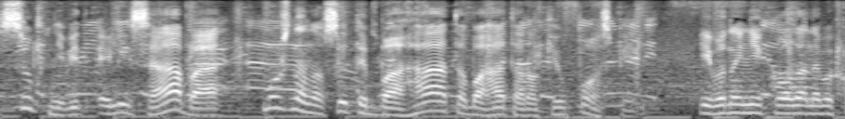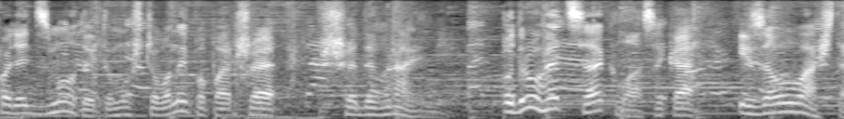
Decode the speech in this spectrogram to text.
Сукні від Еліса Аба можна носити багато-багато років поспіль. І вони ніколи не виходять з моди, тому що вони, по-перше, шедевральні. По-друге, це класика. І зауважте,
